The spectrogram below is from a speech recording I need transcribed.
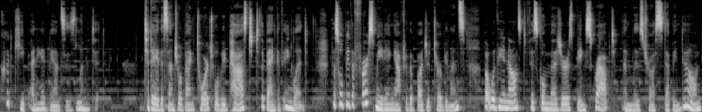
could keep any advances limited. Today, the central bank torch will be passed to the Bank of England. This will be the first meeting after the budget turbulence, but with the announced fiscal measures being scrapped and Liz Truss stepping down,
